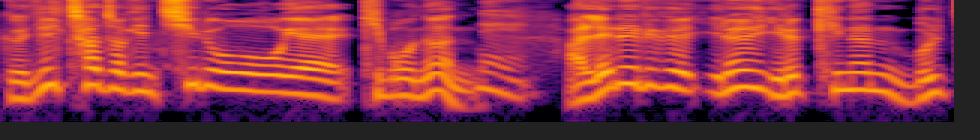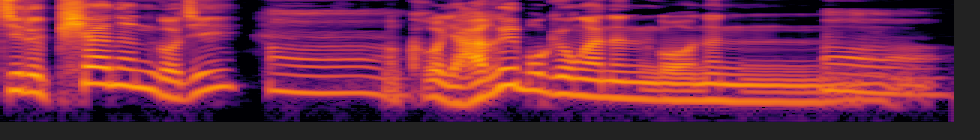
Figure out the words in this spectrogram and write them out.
그 1차적인 치료의 기본은 네. 알레르기를 일으키는 물질을 피하는 거지 어. 어, 그걸 약을 복용하는 거는 어.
